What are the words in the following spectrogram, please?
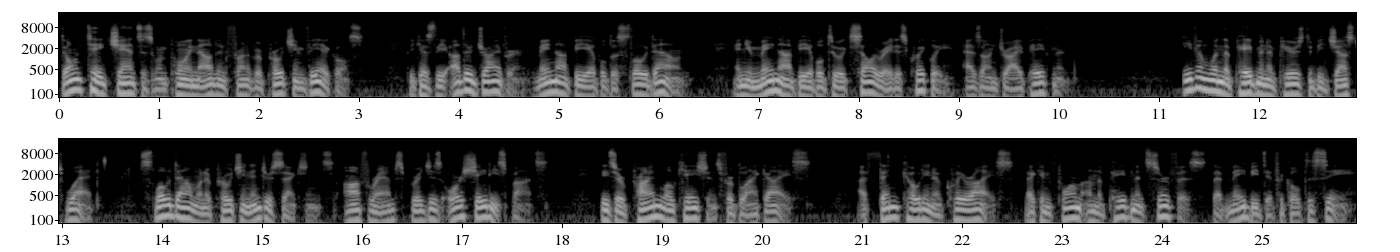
Don't take chances when pulling out in front of approaching vehicles, because the other driver may not be able to slow down, and you may not be able to accelerate as quickly as on dry pavement. Even when the pavement appears to be just wet, slow down when approaching intersections, off ramps, bridges, or shady spots. These are prime locations for black ice, a thin coating of clear ice that can form on the pavement surface that may be difficult to see.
